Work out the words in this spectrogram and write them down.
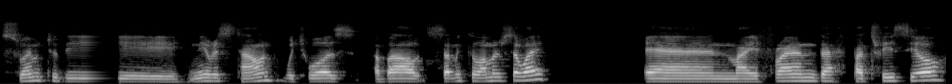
swim to the nearest town which was about seven kilometers away. And my friend patricio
